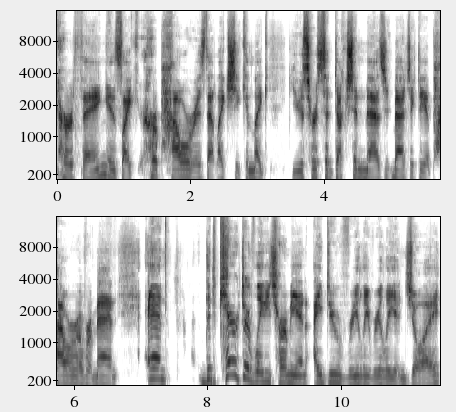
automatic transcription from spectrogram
her thing is like her power is that like she can like use her seduction magic magic to get power over men. And the character of Lady Charmian, I do really, really enjoy,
